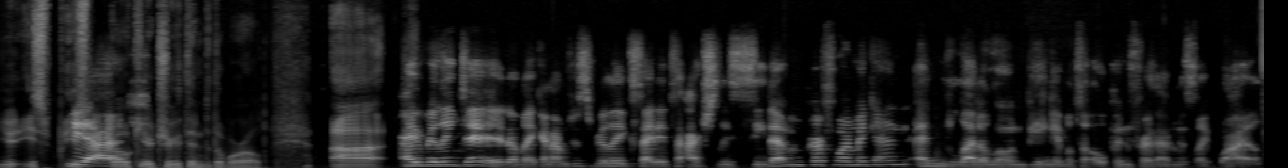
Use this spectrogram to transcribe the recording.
You, you, sp- you Yeah. spoke your truth into the world. Uh, I really did. I'm Like, and I'm just really excited to actually see them perform again, and let alone being able to open for them is like wild.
